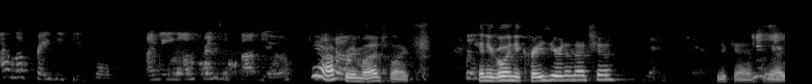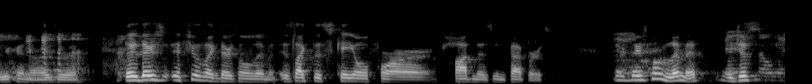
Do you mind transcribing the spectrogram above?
I love crazy people. I mean, I'm friends with Fabio. Yeah, you know? pretty much. Like, can you go any crazier than that shit? Yeah, you can. You can. Yeah, you can always do it. Uh, there, there's. It feels like there's no limit. It's like the scale for hotness in peppers. There, there's no limit. There's It just no limit.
